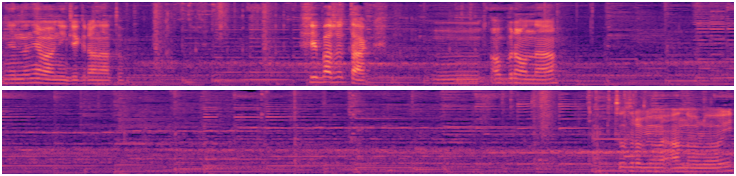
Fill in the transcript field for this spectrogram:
Nie, no nie mam nigdzie granatu. Chyba, że tak. Mm, obrona. Tak, tu zrobimy anuluj.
